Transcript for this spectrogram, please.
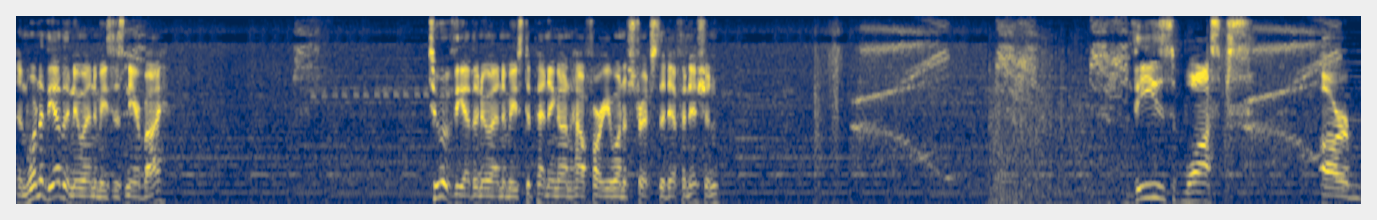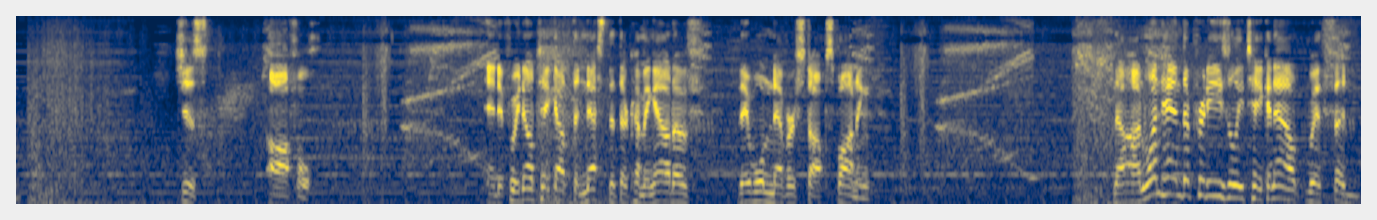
And one of the other new enemies is nearby. Two of the other new enemies, depending on how far you want to stretch the definition. These wasps are just awful. And if we don't take out the nest that they're coming out of, they will never stop spawning. Now, on one hand, they're pretty easily taken out with an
